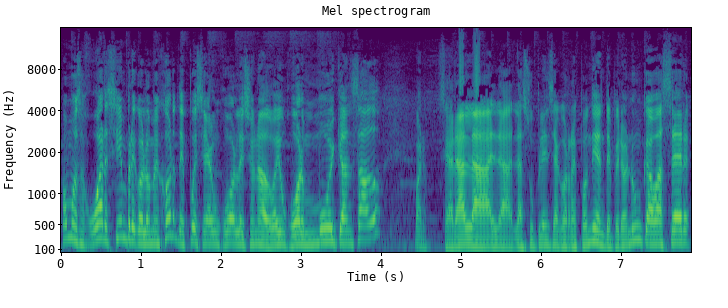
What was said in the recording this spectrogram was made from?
vamos a jugar siempre con lo mejor. Después si hay un jugador lesionado hay un jugador muy cansado, bueno, se hará la, suplencia correspondiente. Pero nunca va a ser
